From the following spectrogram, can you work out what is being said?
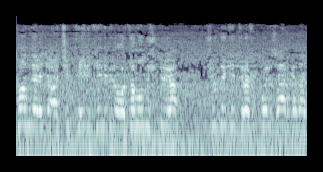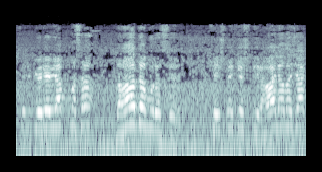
son derece açık, tehlikeli bir ortam oluşturuyor. Şuradaki trafik polisi arkadaşları görev yapmasa daha da burası keşmekeş bir hal alacak.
